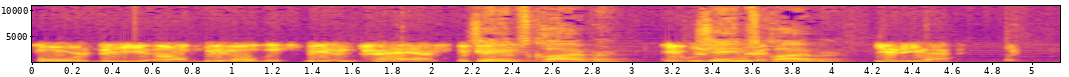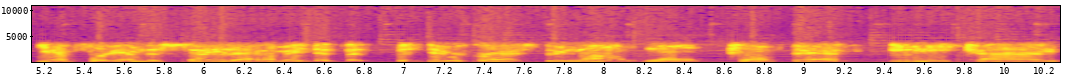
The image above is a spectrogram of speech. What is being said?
for the uh, bill that's being passed. James Clyburn. It was James written, Clyburn. Yeah, yeah yeah, for him to say that, I mean, the, the Democrats do not want Trump to have any kind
